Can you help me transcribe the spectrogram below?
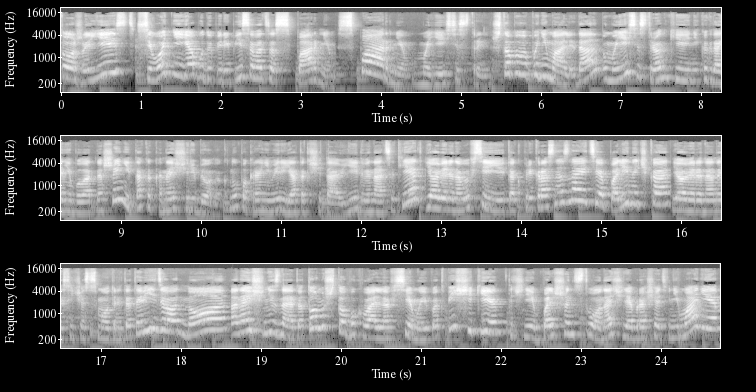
тоже есть. Сегодня я буду переписываться с парнем, с парнем моей сестры. Чтобы вы понимали, да, у моей сестренки никогда не было отношений, так как она еще ребенок. Ну, по крайней мере, я так считаю. Ей 12 лет. Я уверена, вы все ее так прекрасно знаете. Полиночка. Я уверена, она сейчас смотрит это видео, но она еще не знает о том, что буквально все мои подписчики, точнее большинство, начали обращать внимание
